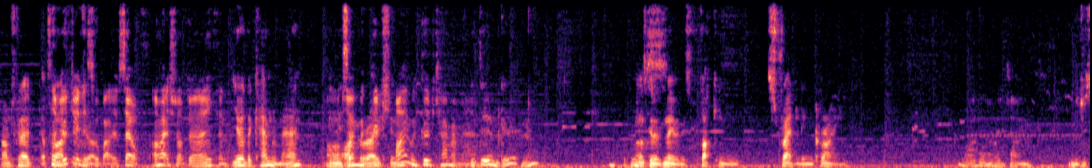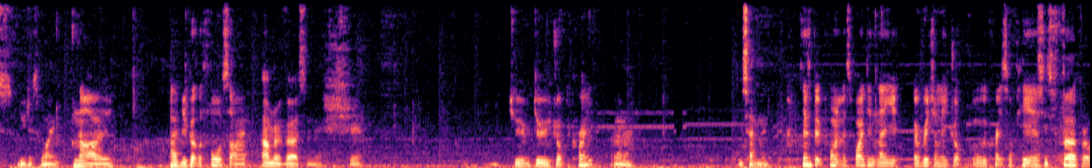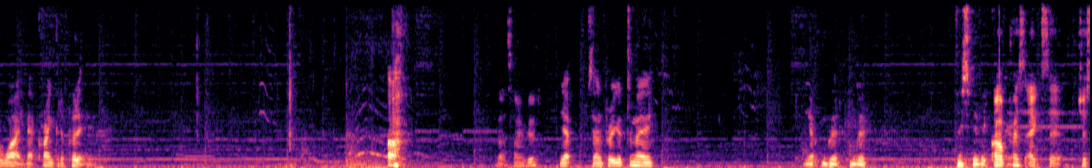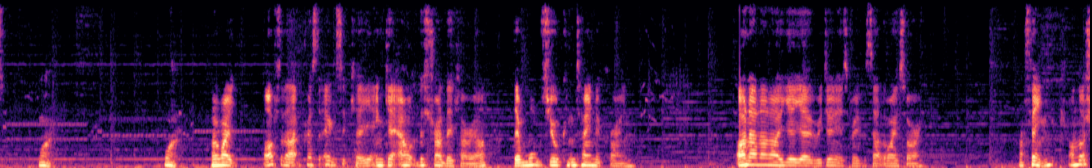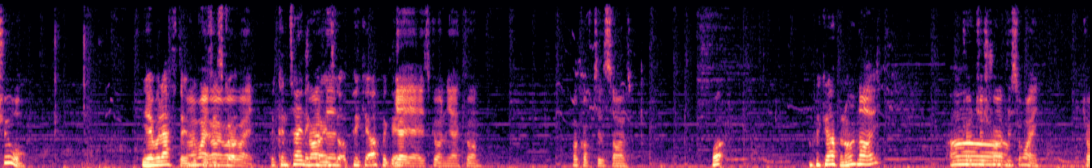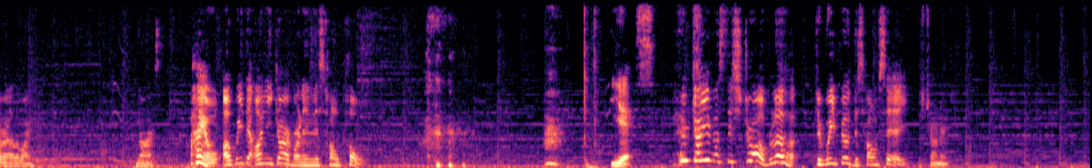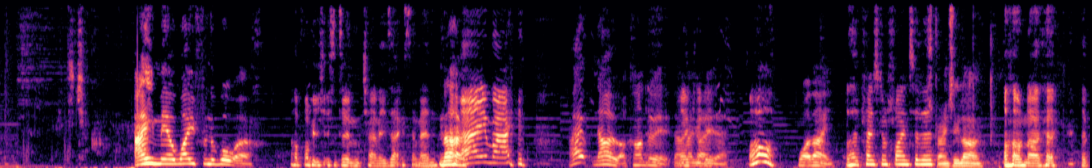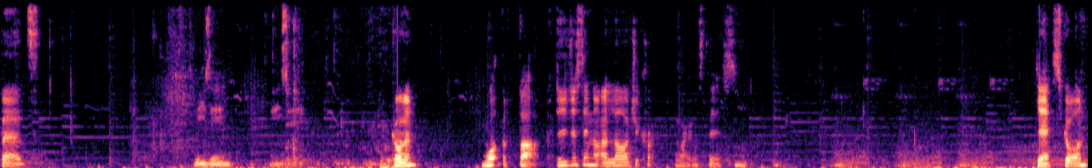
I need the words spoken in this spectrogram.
I'm just gonna apply Tom, you're doing this all by yourself. I'm actually not doing anything. You're the cameraman in Oh, this I'm, a good. I'm a good cameraman. You're doing good, man. Not as good as me with this fucking straddling crane. Oh, I don't know where going. You just, you just wait. No. Have you got the foresight? I'm reversing this shit. Do you, do you drop the crate? I don't know. It's happening. Seems a bit pointless. Why didn't they originally drop all the crates off here? This is further away. That crane could have put it here. Oh, That sound good? yep. Sounds pretty good to me. Yep, I'm good. I'm good. Needs to be a bit quicker. Oh, press exit. Just. Why? Why? Oh, wait. After that, press the exit key and get out of the straddler carrier. Then walk to your container crane. Oh, no, no, no. Yeah, yeah. We do need to move this out of the way. Sorry. I think. I'm not sure. Yeah, we'll have to Oh, because wait, wait, it's wait, got wait. the container Drive crane's the- got to pick it up again. Yeah, yeah. It's gone. Yeah, go on. Fuck off to the side. What? I'm picking up, am I? No. Oh. Just drive ah. this away. Drive out of the way. Nice. Hang on, are we the only guy running this whole pole? Yes. Who gave us this job? Look! Did we build this whole city? It's Chinese. Aim me away from the water. I thought you were just doing a Chinese accent then. No. Aim mate! I, no, I can't do it. Don't make me do that. Oh! What are they? Are the planes gonna fly into the. Strangely low. Oh no, they're, they're birds. Easy. Easy. Go on then. What the fuck? Did you just in like a larger cra- Wait, what's this? Yes, go on.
